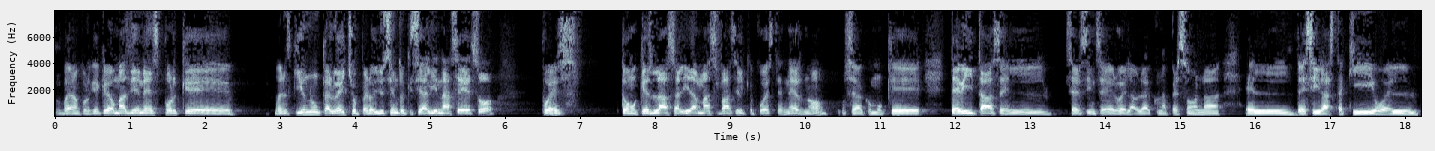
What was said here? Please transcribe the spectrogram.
bueno, ¿por qué creo? Más bien es porque bueno, es que yo nunca lo he hecho, pero yo siento que si alguien hace eso, pues como que es la salida más fácil que puedes tener, ¿no? O sea, como que te evitas el ser sincero, el hablar con la persona, el decir hasta aquí o el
